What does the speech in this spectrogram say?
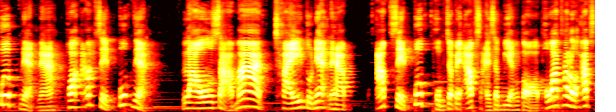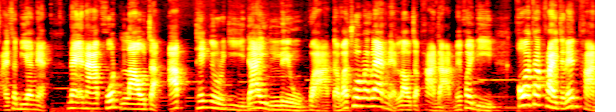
ปุ๊บเนี่ยนะพออัพเสร็จปุ๊บเนี่ยเราสามารถใช้ตัวเนี้ยนะครับ อัพเสร็จปุ๊บผมจะไปอัพสายเสบียงต่อ เพราะว่าถ้าเราอัพสายเสบียงเนี่ยในอนาคตเราจะอัพเทคโนโลยีได้เร็วกว่า แต่ว่าช่วงแรกๆเนี่ยเราจะผ่านด่านไม่ค่อยดี เพราะว่าถ้าใครจะเล่นผ่าน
